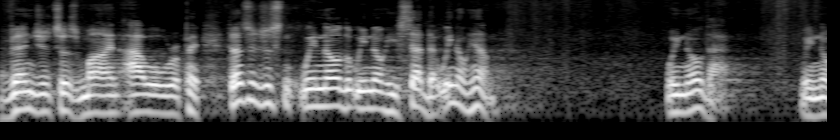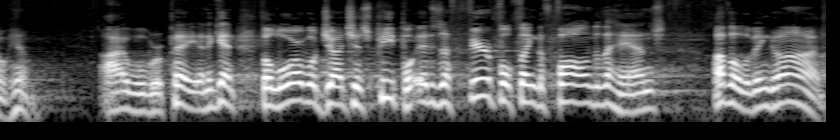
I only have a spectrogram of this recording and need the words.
Vengeance is mine, I will repay. Doesn't just we know that we know he said that, we know him. We know that. We know him. I will repay. And again, the Lord will judge his people. It is a fearful thing to fall into the hands of the living God.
